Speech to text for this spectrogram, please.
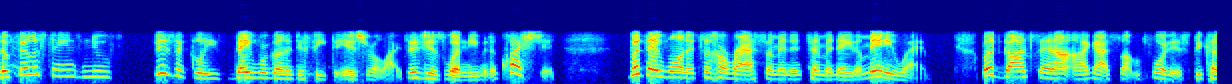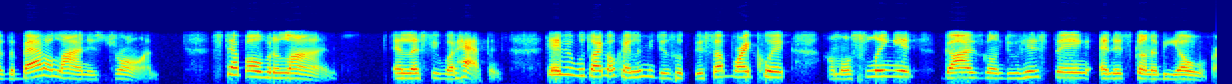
The Philistines knew physically they were going to defeat the Israelites. It just wasn't even a question. But they wanted to harass them and intimidate them anyway. But God said, uh I got something for this because the battle line is drawn. Step over the line and let's see what happens. David was like, okay, let me just hook this up right quick. I'm going to sling it. God's going to do his thing, and it's going to be over.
